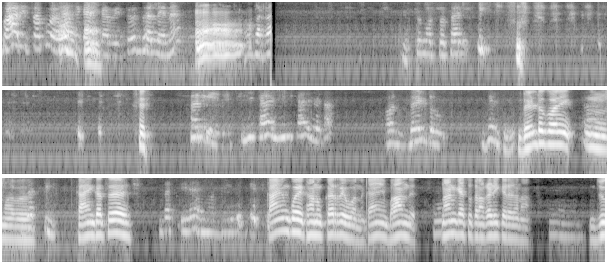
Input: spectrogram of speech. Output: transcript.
भारी चक काय कर रे तू? झाले ना? अरे काय बेटा? हो, और बेल्ट বেল্ট কোয়ানি কাই কাছে కాయం કોઈ ખાનું કર રે વન કાય બાંધ નાન કે రెడీ રેડી કરે ના જુ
